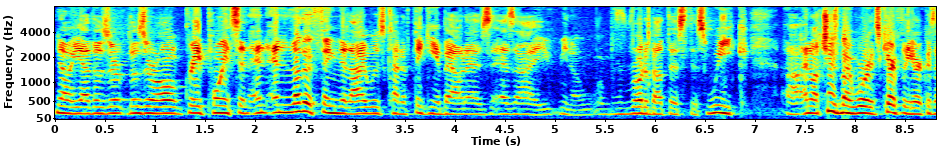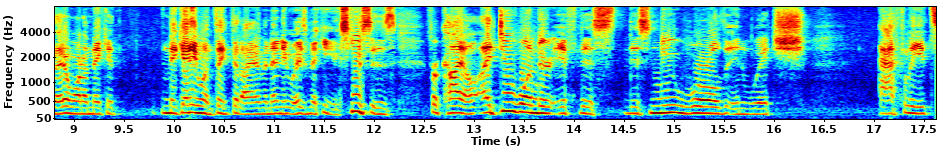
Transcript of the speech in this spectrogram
No, yeah, those are those are all great points, and, and and another thing that I was kind of thinking about as as I you know wrote about this this week, uh, and I'll choose my words carefully here because I don't want to make it make anyone think that I am in any ways making excuses for Kyle. I do wonder if this this new world in which athletes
